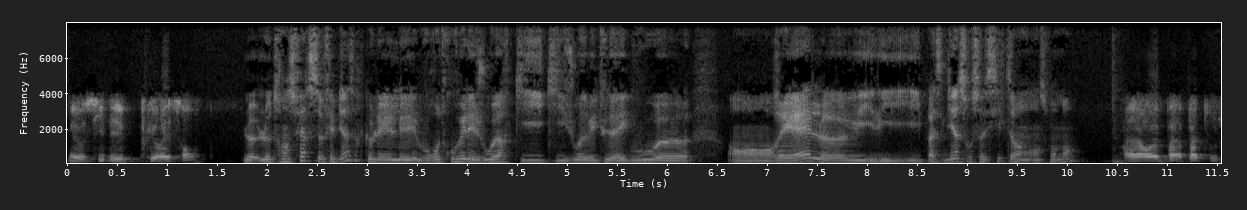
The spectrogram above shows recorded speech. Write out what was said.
mais aussi des plus récents. Le, transfert se fait bien, c'est-à-dire que les, vous retrouvez les joueurs qui, jouent d'habitude avec vous euh, en réel, euh, ils, passent bien sur ce site en, ce moment? Alors euh, pas, tous,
